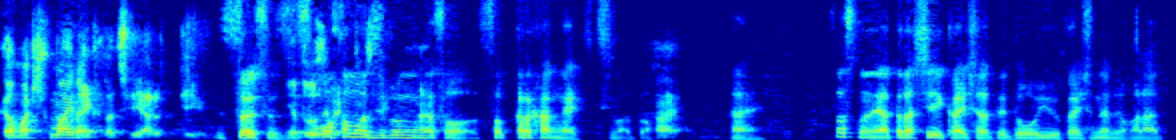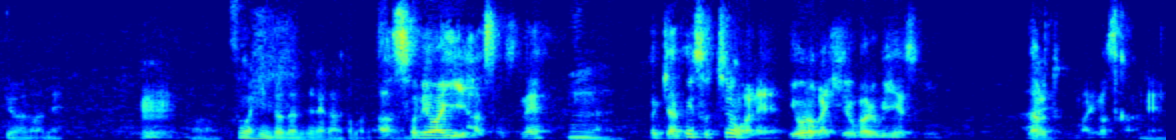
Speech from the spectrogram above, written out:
が巻き込まれない形でやるっていう。そうですそもそも自分はいがそう、そこから考えてしまうと。はい。はい、そうするとね、新しい会社ってどういう会社になるのかなっていうのはね、うん。うん。すごいヒントになるんじゃないかなと思います、あそれはいい発想ですね。うん。逆にそっちの方がね、世の中に広がるビジネスになるともありますからね。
